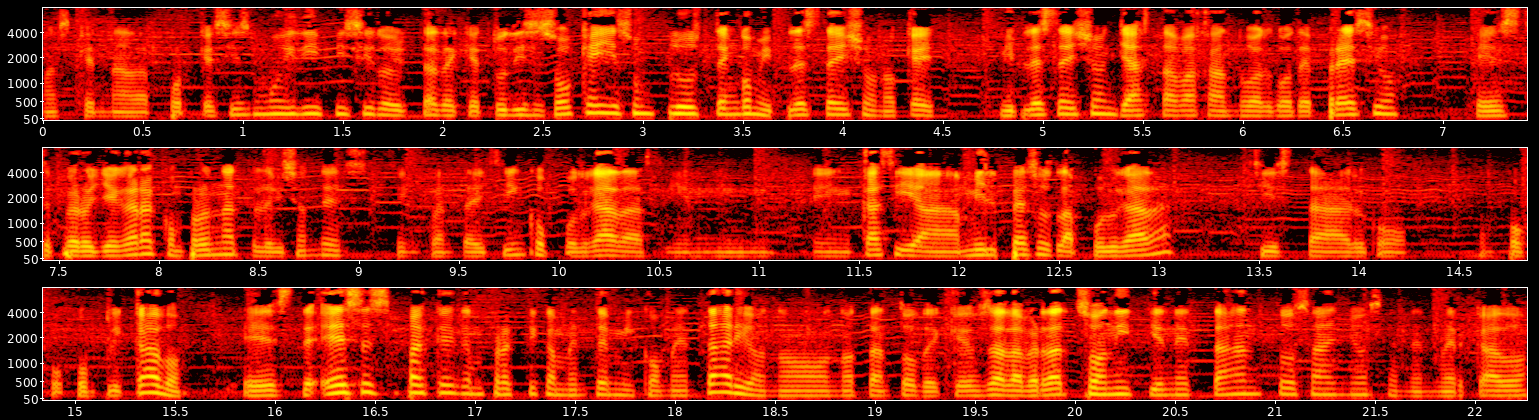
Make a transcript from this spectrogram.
más que nada, porque sí es muy difícil ahorita de que tú dices, ok, es un plus, tengo mi PlayStation, ok, mi PlayStation ya está bajando algo de precio, este, pero llegar a comprar una televisión de 55 pulgadas y en, casi a mil pesos la pulgada, sí está algo un poco complicado. Este, ese es prácti- prácticamente mi comentario, no, no tanto de que, o sea, la verdad Sony tiene tantos años en el mercado,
